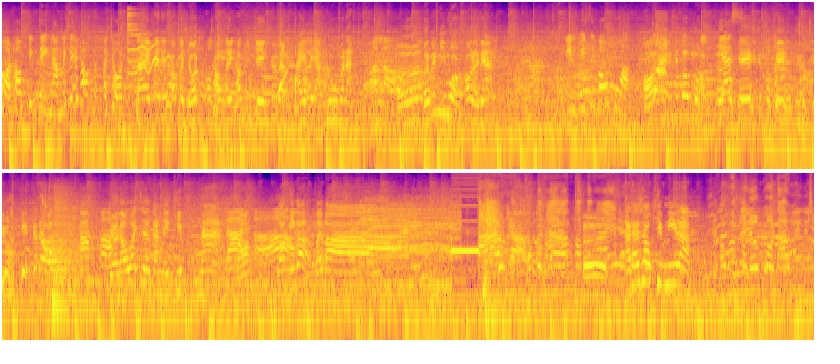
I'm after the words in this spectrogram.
ขอท็อปจริง ๆ นะ ไม่ใช่ท็อปแบบประชด ใช่ไม่ได้ท็อปประชดโอเคท็อปอันนี้ท็อปจริงๆ คือแบบใครก็อยากดูมันอะอ๋อเหรอ เออเฮ้ยไม่มีหมวกเข้าเลยเนี่ย invisible หมวก อ๋อ invisible หมวกเออ Yes โอเคโอเคถือว่าเก็ตก็ได้วะอะค่ะเดี๋ยวเราไว้เจอกันในคลิปหน้าได้เนาะค่ะ รอบนี้ก็บายบายเอออะถ้าชอบคลิปนี้ล่ะ อย่าลืมกดตามแช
